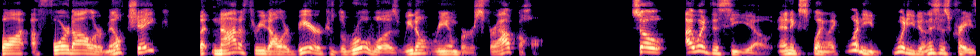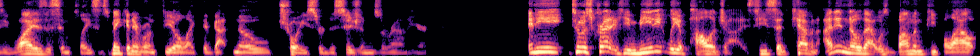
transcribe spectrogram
bought a $4 milkshake, but not a $3 beer because the rule was we don't reimburse for alcohol. So I went to CEO and explained, like, what are you what are you doing? This is crazy. Why is this in place? It's making everyone feel like they've got no choice or decisions around here. And he, to his credit, he immediately apologized. He said, Kevin, I didn't know that was bumming people out.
